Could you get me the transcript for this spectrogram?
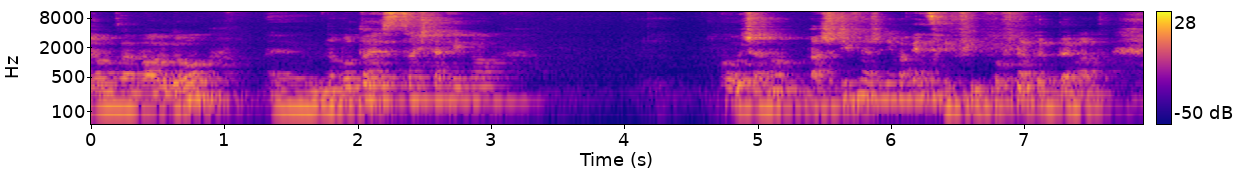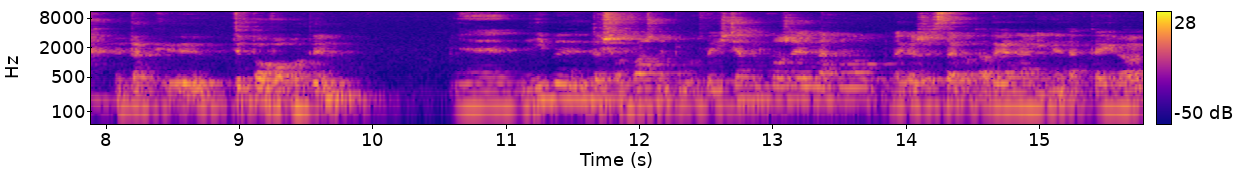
żądza mordu, no bo to jest coś takiego, kurczę, no aż dziwne, że nie ma więcej filmów na ten temat, tak e, typowo o tym. E, Niby dość odważny punkt wyjścia, tylko że jednak no, reżyser od adrenaliny, tak Taylor,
